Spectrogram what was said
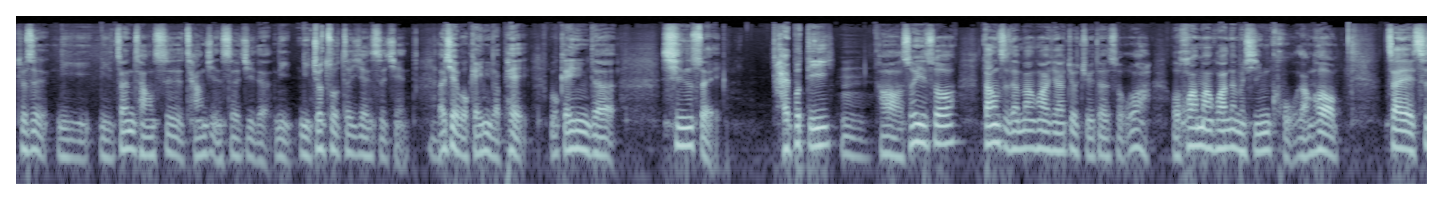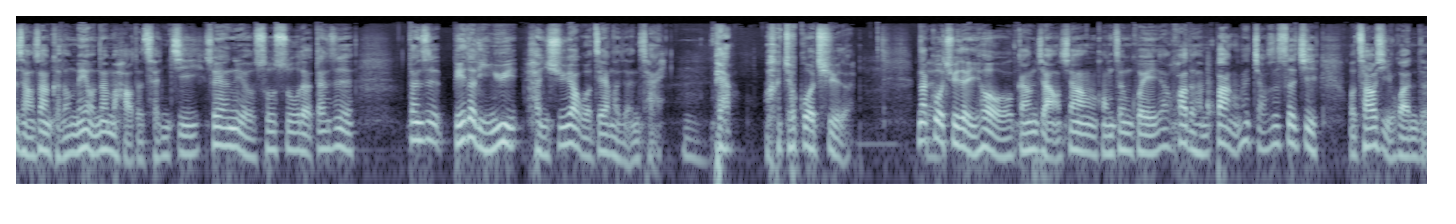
就是你你专长是场景设计的，你你就做这件事情，而且我给你的配，我给你的薪水还不低，嗯，哦，所以说当时的漫画家就觉得说，哇，我画漫画那么辛苦，然后。在市场上可能没有那么好的成绩，虽然有输出的，但是但是别的领域很需要我这样的人才，嗯，啪 就过去了。那过去了以后，我刚讲像洪振辉，他画的很棒，那角色设计我超喜欢的。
